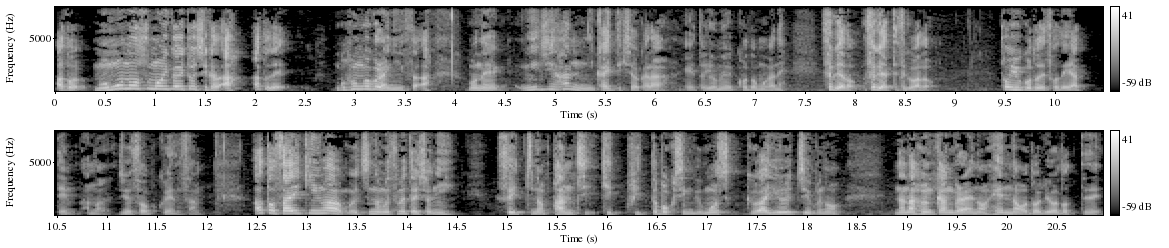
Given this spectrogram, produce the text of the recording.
あと、桃の酢も意外と美味しいから、あ、後で5分後ぐらいにインスタ、あ、もうね、2時半に帰ってきちゃうから、えっ、と、嫁、子供がね、すぐやろう、すぐやってすぐやろう。ということで、それやって、あの、重曹クエン酸。あと最近は、うちの娘と一緒に、スイッチのパンチ、キック、フィットボクシング、もしくは YouTube の7分間ぐらいの変な踊りを踊って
